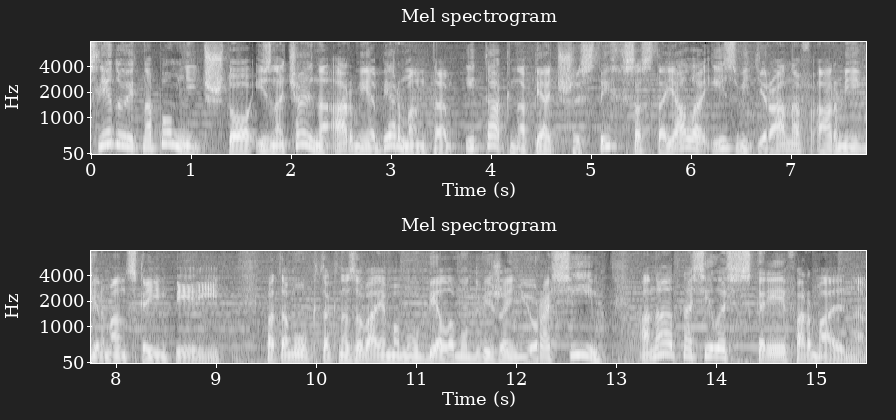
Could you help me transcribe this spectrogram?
Следует напомнить, что изначально армия Бермонта и так на 5 шестых состояла из ветеранов армии Германской империи – потому к так называемому «белому движению России» она относилась скорее формально.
